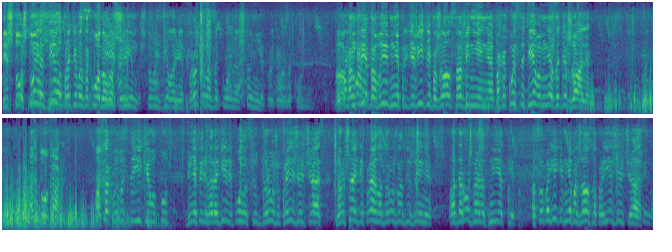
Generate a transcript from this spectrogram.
И что? Что я сделал противозаконного? и решим, что вы сделали противозаконно, а что не противозаконно. Вы А, понимаете? Конкретно вы мне предъявите, пожалуйста, обвинение. По какой статье вы меня задержали? А кто, как? А как вы, вы стоите вот тут, меня перегородили полностью дорожу, проезжую часть, нарушаете правила дорожного движения, о дорожной разметке. Освободите мне, пожалуйста, проезжую часть. Машину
